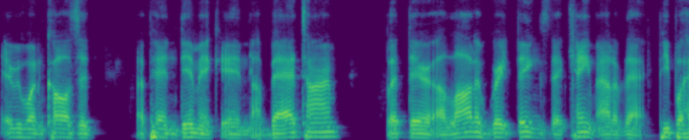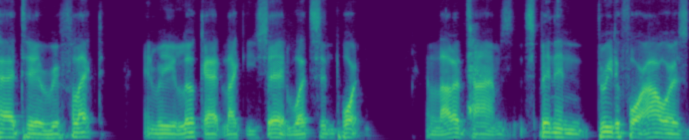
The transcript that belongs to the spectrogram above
everyone calls it a pandemic and a bad time but there are a lot of great things that came out of that. People had to reflect and really look at, like you said, what's important. And a lot of times, spending three to four hours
